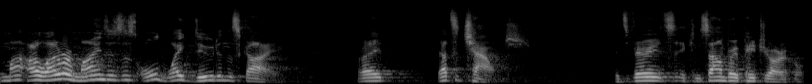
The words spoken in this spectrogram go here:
my, a lot of our minds is this old white dude in the sky, right? That's a challenge. It's very, it's, it can sound very patriarchal.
